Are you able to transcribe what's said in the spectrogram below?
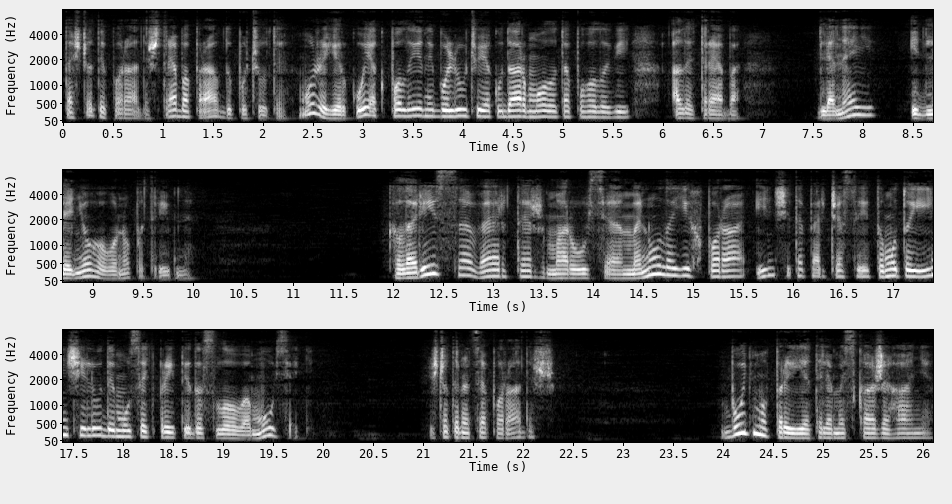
та що ти порадиш? Треба правду почути. Може, гірку, як полини, болючу, як удар молота по голові, але треба. Для неї і для нього воно потрібне. Кларіса, Вертер, Маруся, минула їх пора, інші тепер часи, тому то й інші люди мусять прийти до слова, мусять. І що ти на це порадиш? Будьмо приятелями, скаже Ганя.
